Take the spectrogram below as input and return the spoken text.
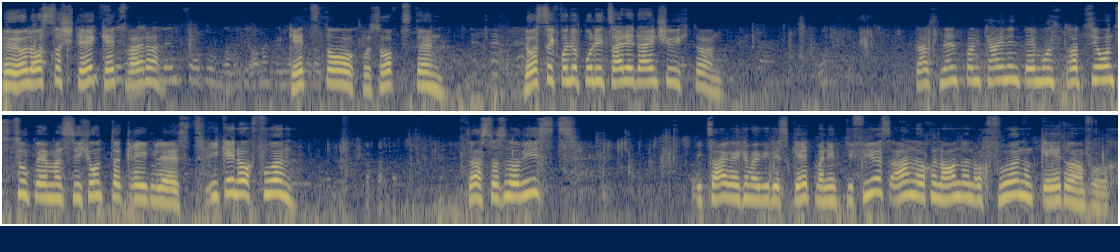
Ja, ja, lasst das stehen, geht's weiter. Geht's doch, was habt's denn? Lasst euch von der Polizei nicht einschüchtern. Das nennt man keinen Demonstrationszug, wenn man sich unterkriegen lässt. Ich gehe nach vorn. Dass das nur wisst. Ich zeige euch mal, wie das geht. Man nimmt die Viers an, nacheinander nach vorn und geht einfach.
